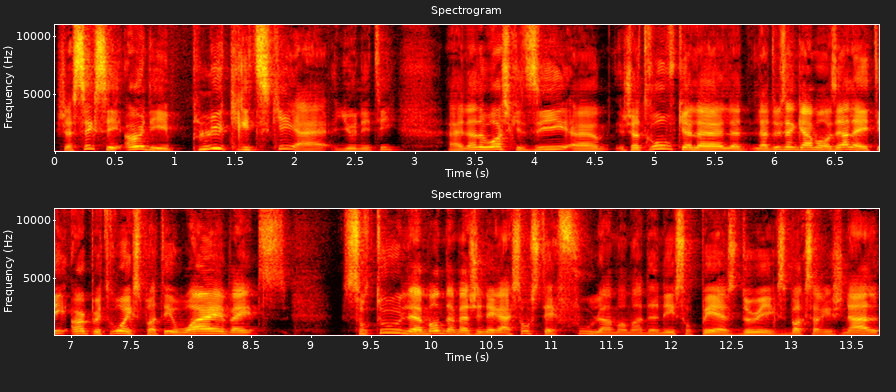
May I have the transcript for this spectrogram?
je sais que c'est un des plus critiqués à Unity. Euh, Watch qui dit euh, Je trouve que la Deuxième Guerre mondiale a été un peu trop exploitée. Ouais, ben, Surtout le monde de ma génération, c'était fou là, à un moment donné sur PS2 et Xbox original.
